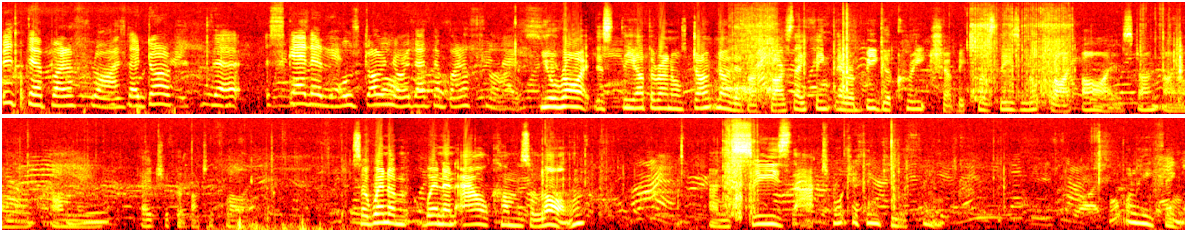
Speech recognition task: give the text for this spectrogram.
But they're butterflies. They don't. The scared animals don't know that they're butterflies. You're right, this, the other animals don't know they're butterflies. They think they're a bigger creature because these look like eyes, don't they, on the, on the edge of the butterfly. So when, a, when an owl comes along and sees that, what do you think he'll think? What will he think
